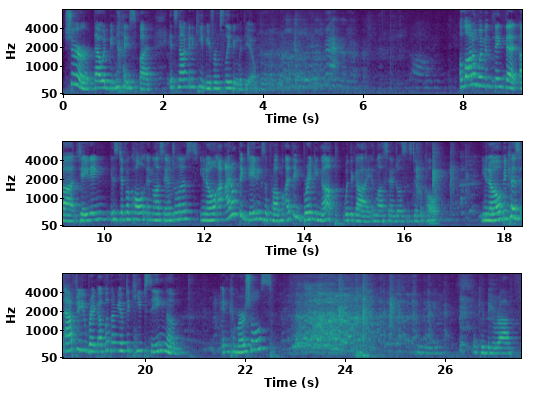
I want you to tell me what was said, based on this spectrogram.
sure, that would be nice, but it's not going to keep me from sleeping with you. A lot of women think that uh, dating is difficult in Los Angeles. You know, I, I don't think dating's a problem. I think breaking up with a guy in Los Angeles is difficult. You know, because after you break up with them, you have to keep seeing them in commercials. it, can be, it can be rough.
